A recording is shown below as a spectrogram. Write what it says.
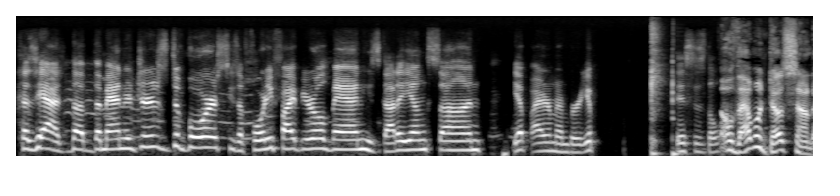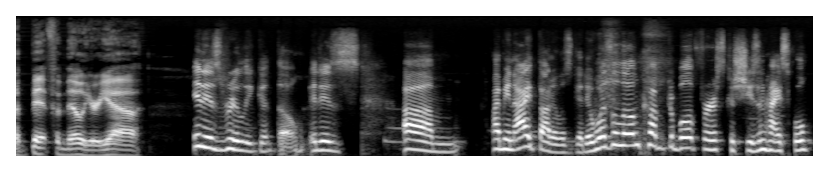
Cause yeah, the the manager's divorced. He's a 45 year old man. He's got a young son. Yep, I remember. Yep, this is the one. Oh, that one does sound a bit familiar. Yeah. It is really good though. It is. Um, I mean, I thought it was good. It was a little uncomfortable at first because she's in high school,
